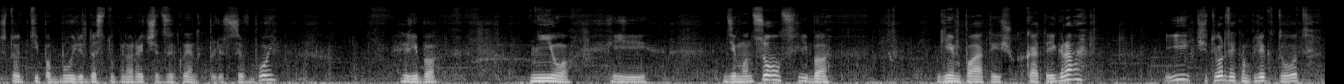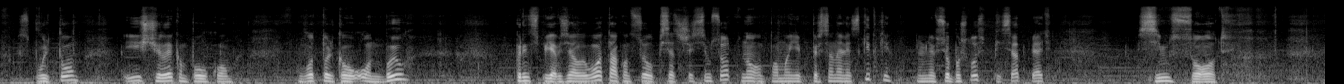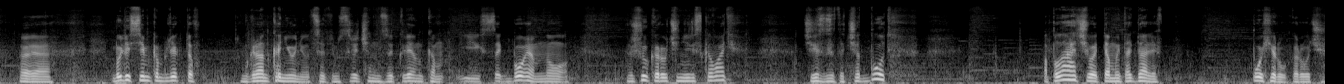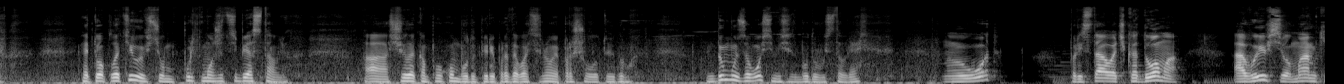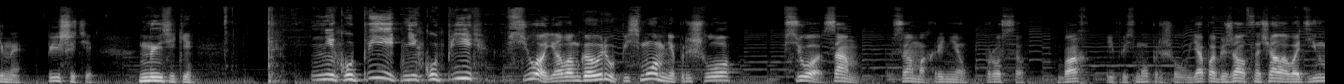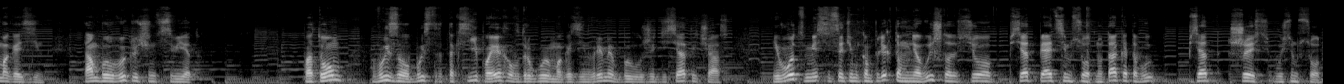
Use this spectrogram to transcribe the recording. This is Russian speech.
что типа будет доступно Ratchet the Clank плюс Safeboy, либо Neo и Demon Souls, либо геймпад и еще какая-то игра. И четвертый комплект вот с пультом и с Человеком-пауком. Вот только он был. Принципе, я взял его. Так, он стоил 56 700, но по моей персональной скидке у меня все обошлось 55 700. Э, были 7 комплектов в Гранд Каньоне вот с этим Сречен Зекленком и с Экбоем, но решил, короче, не рисковать через этот чат-бот, оплачивать там и так далее. Похеру, короче. Эту оплатил и все, пульт может себе оставлю. А с Человеком-пауком буду перепродавать, все равно я прошел эту игру. Думаю, за 80 буду выставлять. Ну вот, приставочка дома. А вы все, мамкины, пишите, нытики. Не купить, не купить. Все, я вам говорю, письмо мне пришло. Все, сам, сам охренел. Просто бах, и письмо пришло. Я побежал сначала в один магазин. Там был выключен свет. Потом вызвал быстро такси, поехал в другой магазин. Время был уже 10 час. И вот вместе с этим комплектом у меня вышло все 55 700. Ну так это 56 800.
